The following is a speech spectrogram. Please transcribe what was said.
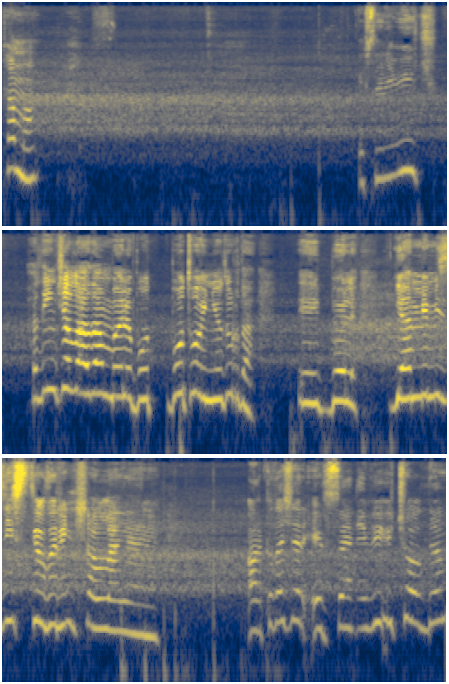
Tamam. Efsanevi 3. Hadi inşallah adam böyle bot, bot oynuyordur da e, böyle yenmemizi istiyordur inşallah yani. Arkadaşlar efsanevi 3 oldum.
